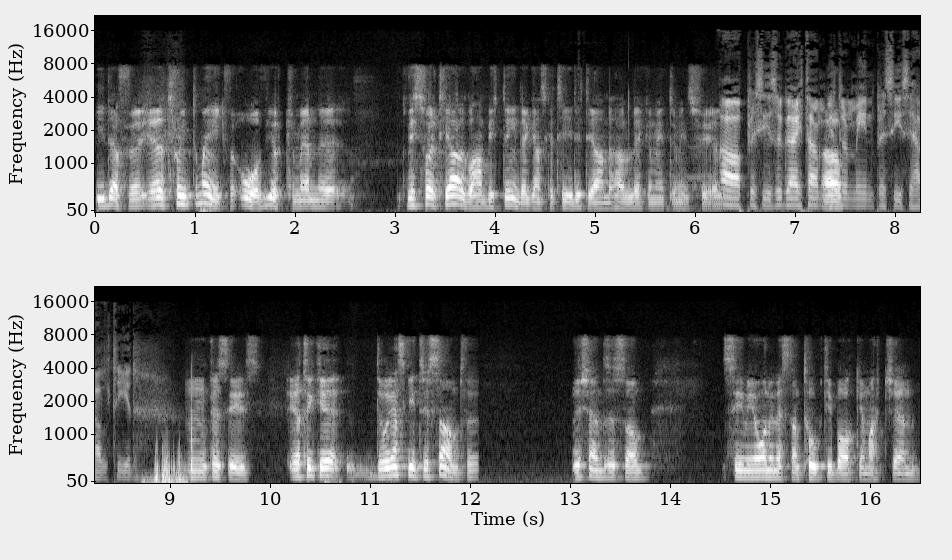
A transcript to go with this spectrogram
tyda, för jag tror inte man gick för oavgjort, men eh, Visst var det Thiago han bytte in det ganska tidigt i andra halvlek om jag inte minns fel? Ja, precis. Och bytte ja. de in precis i halvtid. Mm, precis. Jag tycker det var ganska intressant. för Det kändes som Simeone nästan tog tillbaka matchen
